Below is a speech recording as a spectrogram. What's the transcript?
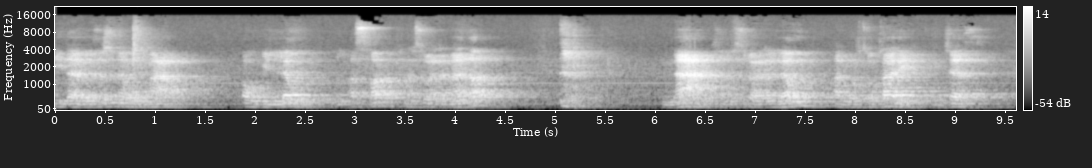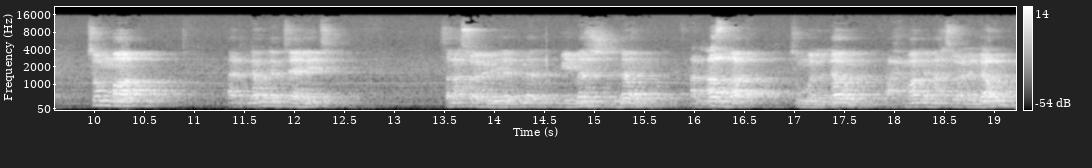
إذا مزجناه مع أو باللون الأصفر نحصل على ماذا؟ نعم سنحصل على اللون البرتقالي. ممتاز. ثم اللون الثالث سنحصل على بمزج اللون الأزرق ثم اللون الأحمر لنحصل على اللون.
